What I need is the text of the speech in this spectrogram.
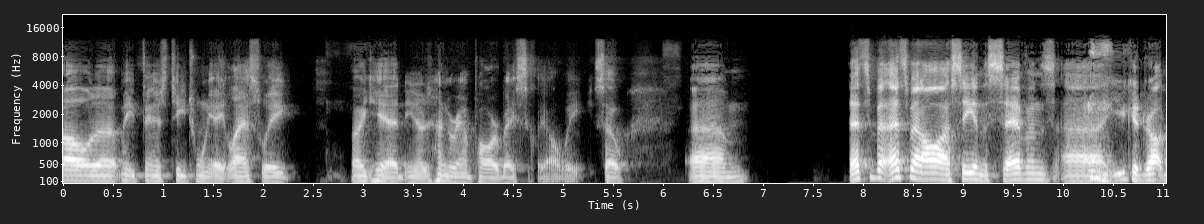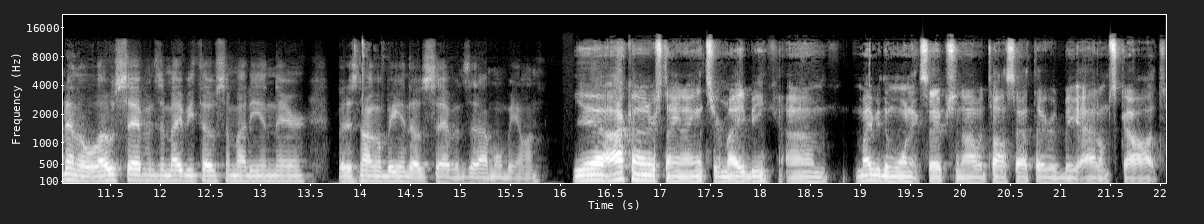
followed up. He finished T28 last week. Like he had, you know, hung around par basically all week. So um, that's about that's about all I see in the sevens. Uh, you could drop down the low sevens and maybe throw somebody in there, but it's not going to be in those sevens that I'm going to be on. Yeah, I can understand Ancer maybe. Um, maybe the one exception I would toss out there would be Adam Scott.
